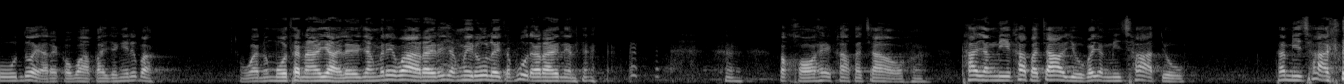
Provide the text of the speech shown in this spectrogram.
บูรณ์ด้วยอะไรก็ว่าไปอย่างนี้หรือเปล่าว่านุโมทนาใหญ่เลย ยังไม่ได้ว่าอะไรแล้วยังไม่รู้เลยจะพูดอะไรเนี่ยก็ขอให้ข้าพเจ้า ถ้ายังมีข้าพเจ้าอยู่ก็ยังมีชาติอยู่ ถ้ามีชาติก็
